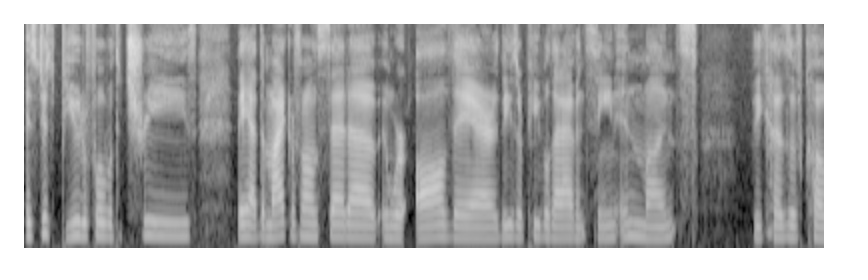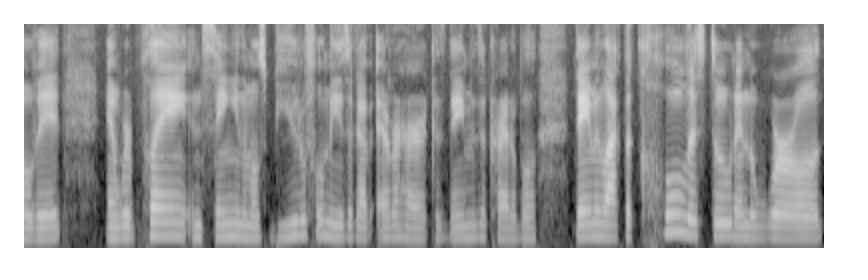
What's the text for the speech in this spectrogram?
It's just beautiful with the trees. They had the microphone set up, and we're all there. These are people that I haven't seen in months because of COVID. And we're playing and singing the most beautiful music I've ever heard because Damon's incredible. Damon Locks, the coolest dude in the world,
